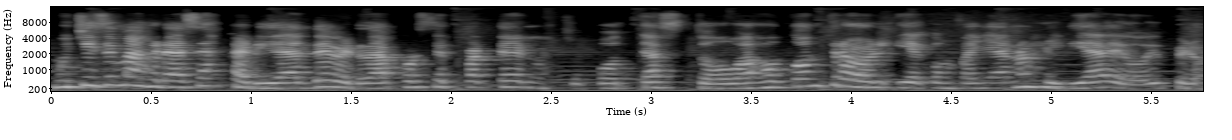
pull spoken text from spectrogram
Muchísimas gracias, Caridad, de verdad, por ser parte de nuestro podcast Todo Bajo Control y acompañarnos el día de hoy. Pero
